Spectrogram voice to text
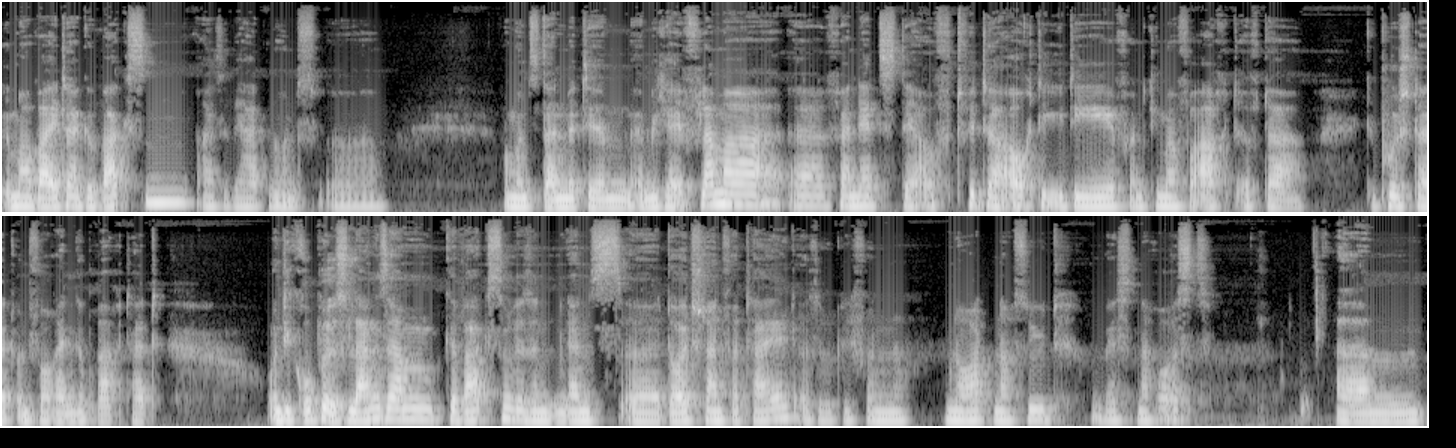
immer weiter gewachsen. Also wir hatten uns, äh, haben uns dann mit dem Michael Flammer äh, vernetzt, der auf Twitter auch die Idee von Klima vor Acht öfter gepusht hat und vorangebracht hat. Und die Gruppe ist langsam gewachsen. Wir sind in ganz äh, Deutschland verteilt, also wirklich von Nord nach Süd, West nach Ost. Ähm,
